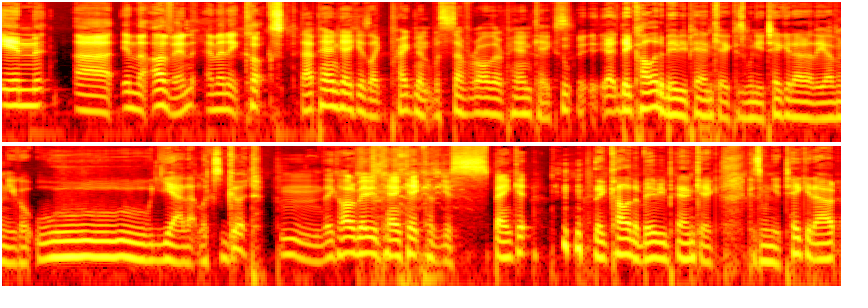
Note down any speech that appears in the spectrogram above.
in uh, in the oven, and then it cooks. that pancake is like pregnant with several other pancakes. they call it a baby pancake because when you take it out of the oven, you go, "Ooh, yeah, that looks good." Mm, they call it a baby pancake because you spank it. they call it a baby pancake because when you take it out,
